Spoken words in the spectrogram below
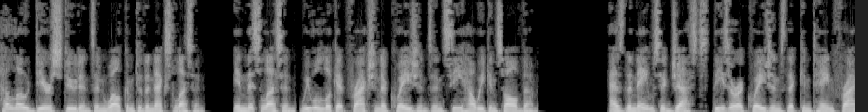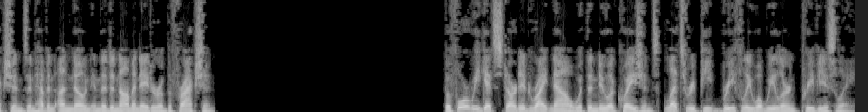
Hello dear students and welcome to the next lesson. In this lesson, we will look at fraction equations and see how we can solve them. As the name suggests, these are equations that contain fractions and have an unknown in the denominator of the fraction. Before we get started right now with the new equations, let's repeat briefly what we learned previously.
